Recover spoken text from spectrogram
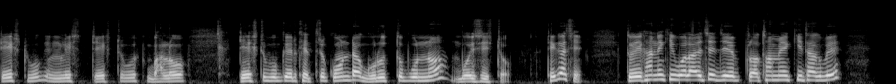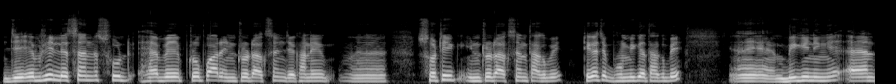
text book English text book ভালো টেক্সট বুকের ক্ষেত্রে কোনটা গুরুত্বপূর্ণ বৈশিষ্ট্য? ঠিক আছে? তো এখানে কি বলা হয়েছে যে প্রথমে কি থাকবে? যে every lesson should have a proper introduction যেখানে সঠিক ইন্ট্রোডাকশন থাকবে, ঠিক আছে? ভূমিকা থাকবে বিগিনিংয়ে and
